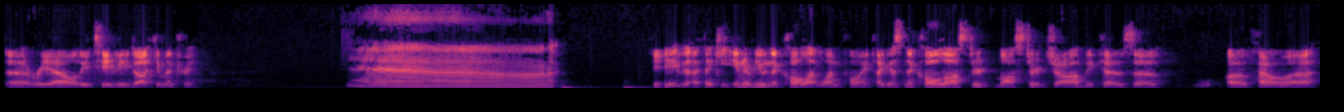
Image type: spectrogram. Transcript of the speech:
uh, reality TV documentary. Yeah, no. He even, I think he interviewed Nicole at one point. I guess Nicole lost her lost her job because of of how uh,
